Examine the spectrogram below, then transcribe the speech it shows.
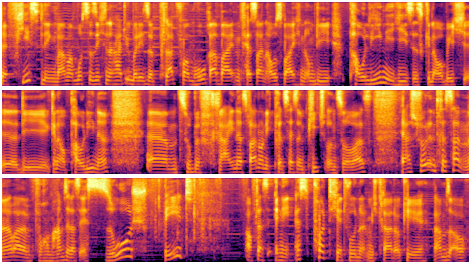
der Fiesling war. Man musste sich dann halt über diese Plattform hocharbeiten, Fässern ausweichen, um die Pauline hieß es, glaube ich, äh, die, genau, Pauline, ähm, zu befreien. Das war noch nicht Prinzessin Peach und sowas. Ja, schon interessant, ne? aber warum haben sie das erst so spät auf das NES portiert, wundert mich gerade. Okay, da haben sie auch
